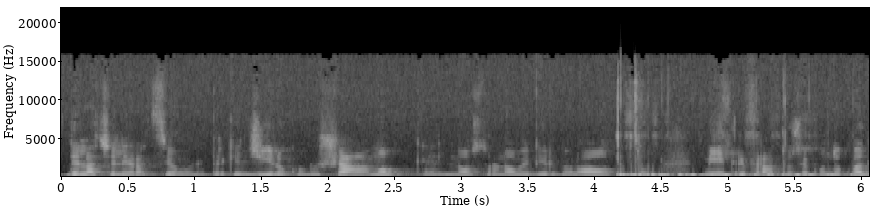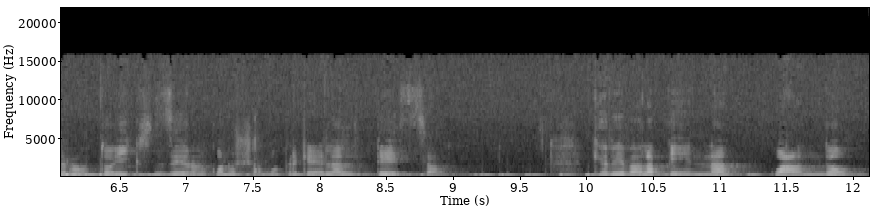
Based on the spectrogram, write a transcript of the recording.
dell'accelerazione, perché g lo conosciamo, che è il nostro 9,8 metri fratto secondo quadrato, e x0 lo conosciamo perché è l'altezza che aveva la penna quando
